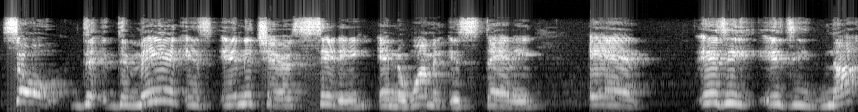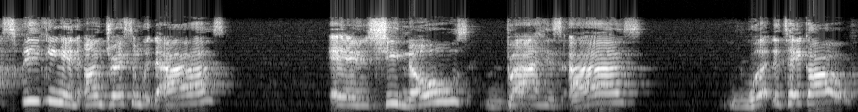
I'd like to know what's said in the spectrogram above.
So the the man is in the chair sitting, and the woman is standing. And is he is he not speaking and undressing with the eyes? And she knows by his eyes what to take off.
